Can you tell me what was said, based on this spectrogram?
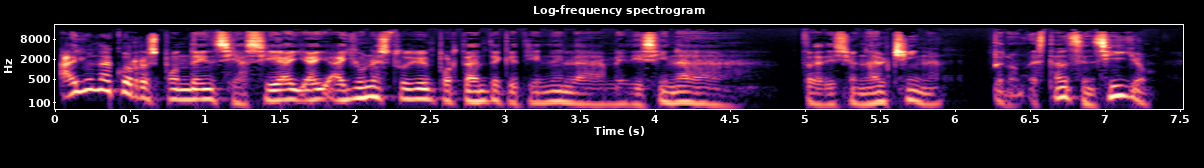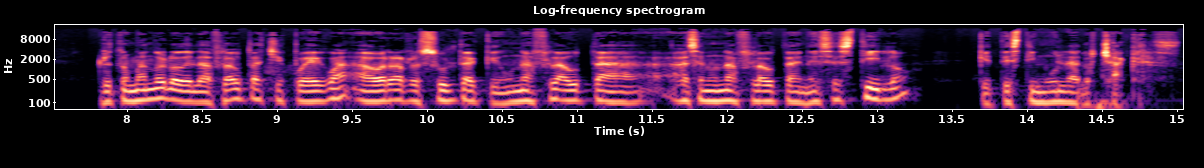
hay una correspondencia, sí, hay, hay, hay un estudio importante que tiene la medicina tradicional china, pero no es tan sencillo. Retomando lo de la flauta chipuegua, ahora resulta que una flauta, hacen una flauta en ese estilo, que te estimula los chakras.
